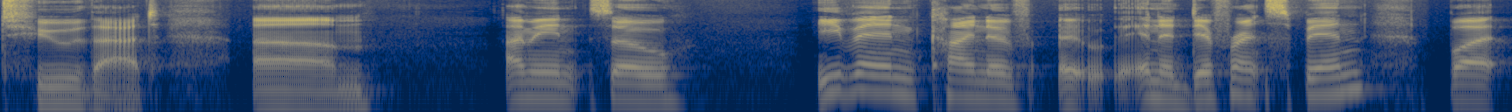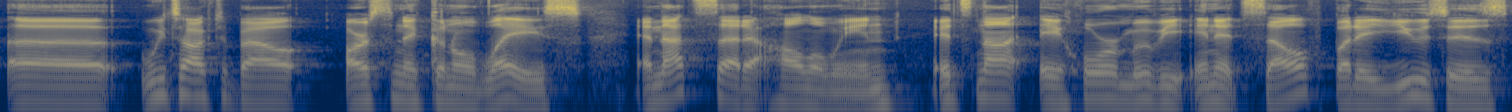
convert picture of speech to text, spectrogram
to that. Um, I mean, so even kind of uh, in a different spin, but uh, we talked about Arsenic and Old Lace, and that's set at Halloween. It's not a horror movie in itself, but it uses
